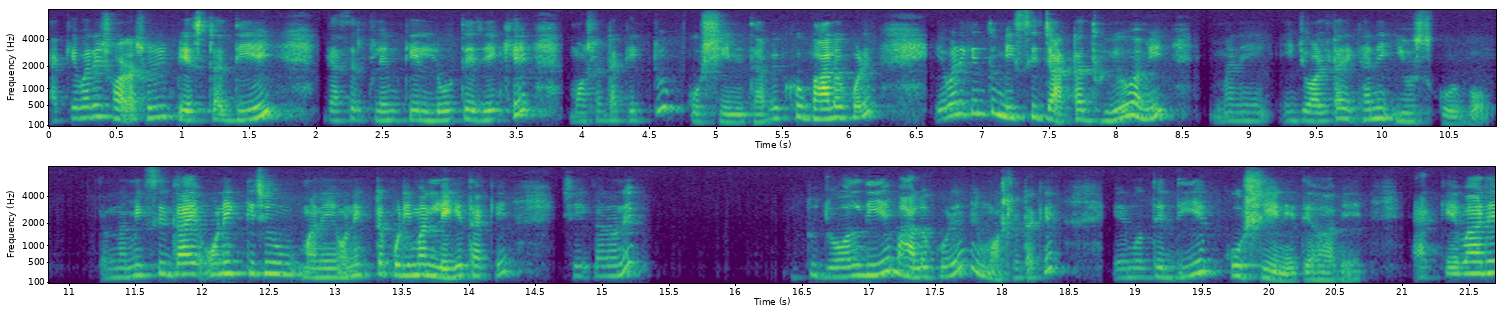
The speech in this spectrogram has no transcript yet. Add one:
একেবারে সরাসরি পেস্টটা দিয়েই গ্যাসের ফ্লেমকে লোতে রেখে মশলাটাকে একটু কষিয়ে নিতে হবে খুব ভালো করে। এবারে কিন্তু মিক্সির জারটা ধুয়েও আমি মানে এই জলটা এখানে ইউজ করব। কেননা মিক্সির গায়ে অনেক কিছু মানে অনেকটা পরিমাণ লেগে থাকে, সেই কারণে একটু জল দিয়ে ভালো করে মশলাটাকে এর মধ্যে দিয়ে কষিয়ে নিতে হবে। একেবারে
